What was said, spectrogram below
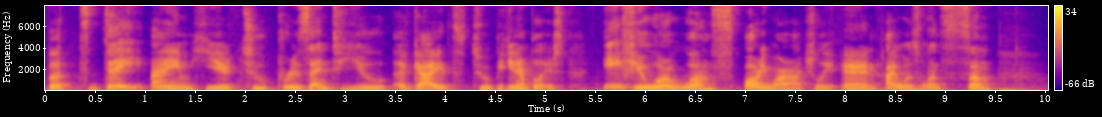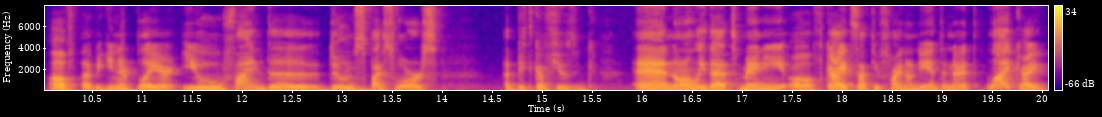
But today I am here to present to you a guide to beginner players. If you were once, or you are actually, and I was once some of a beginner player, you find the Dune Spice Wars a bit confusing. And not only that, many of guides that you find on the internet, like I,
